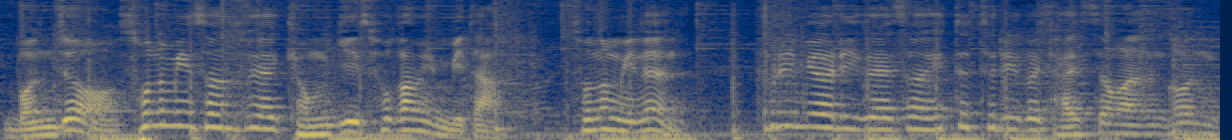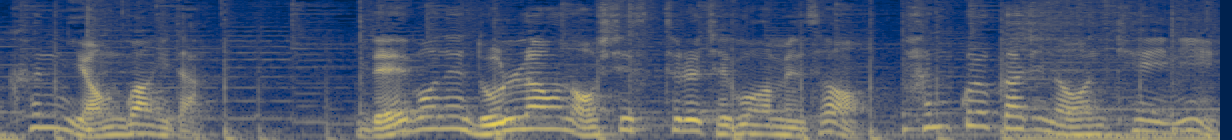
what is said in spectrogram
먼저 손흥민 선수의 경기 소감입니다. 손흥민은 프리미어리그에서 해트트릭을 달성하는 건 큰 영광이다. 네 번의 놀라운 어시스트를 제공하면서 한 골까지 넣은 케인이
